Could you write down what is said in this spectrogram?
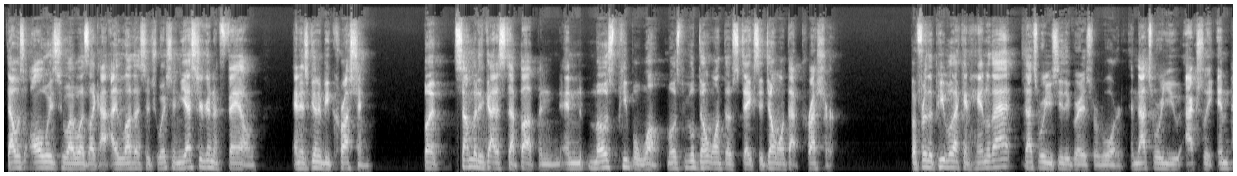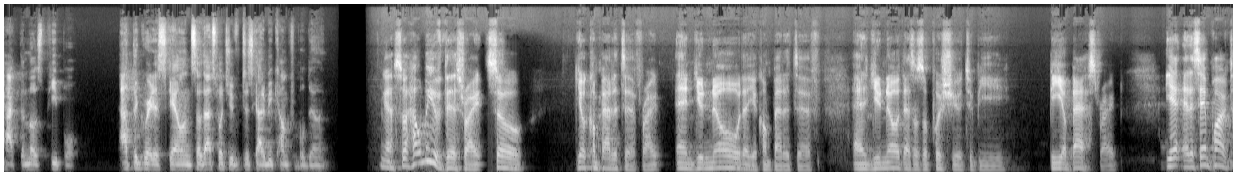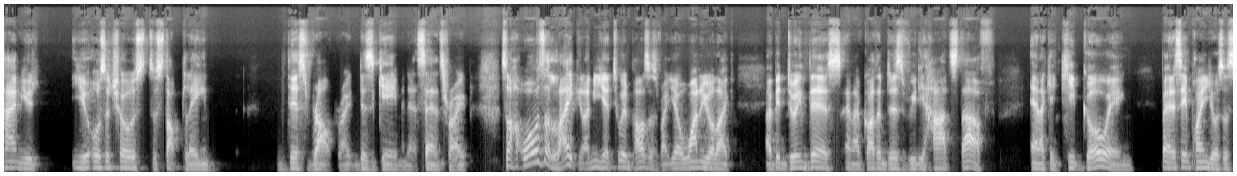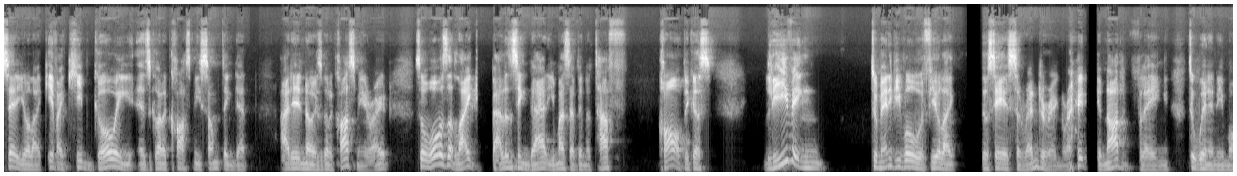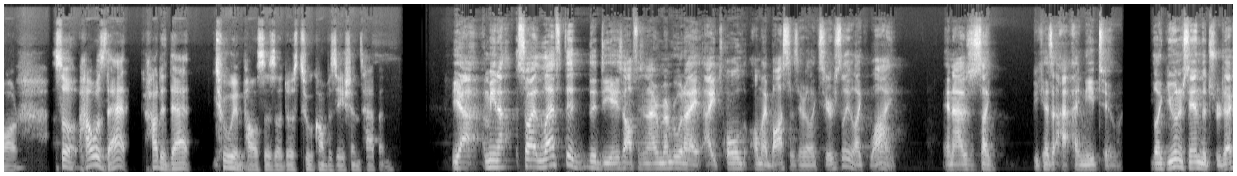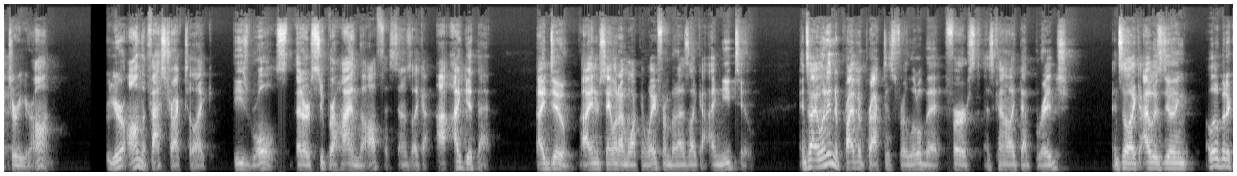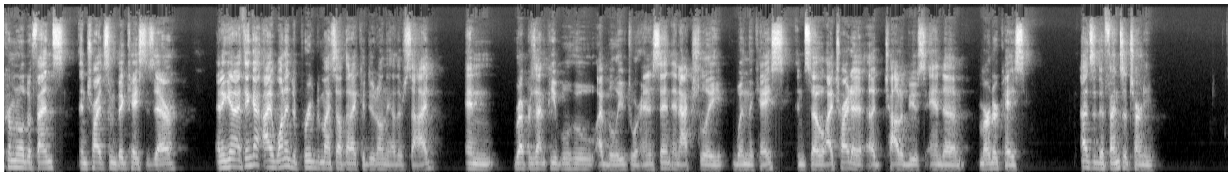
That was always who I was. Like I, I love that situation. Yes, you're going to fail and it's going to be crushing, but somebody's got to step up and, and most people won't. Most people don't want those stakes. They don't want that pressure. But for the people that can handle that, that's where you see the greatest reward. And that's where you actually impact the most people at the greatest scale. And so that's what you've just got to be comfortable doing. Yeah. So help me with this, right? So you're competitive, right? And you know that you're competitive, and you know that's also push you to be be your best, right? Yet at the same point of time, you you also chose to stop playing this route, right? This game in that sense, right? So what was it like? I mean, you had two impulses, right? You're one, you're like, I've been doing this and I've gotten this really hard stuff and I can keep going. But at the same point, you also said, you're like, if I keep going, it's going to cost me something that I didn't know it's going to cost me, right? So what was it like balancing that? You must have been a tough call because leaving to many people would feel like they'll say it's surrendering, right? You're not playing to win anymore. So how was that? How did that two impulses or those two conversations happen? Yeah, I mean, uh, so I left the the DA's office, and I remember when I I told all my bosses, they were like, "Seriously, like why?" And I was just like, "Because I, I need to." Like, you understand the trajectory you're on. You're on the fast track to like these roles that are super high in the office. And I was like, I, I get that. I do. I understand what I'm walking away from, but I was like, I need to. And so I went into private practice for a little bit first as kind of like that bridge. And so like I was doing a little bit of criminal defense and tried some big cases there. And again, I think I, wanted to prove to myself that I could do it on the other side and represent people who I believed were innocent and actually win the case. And so I tried a, a child abuse and a murder case as a defense attorney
